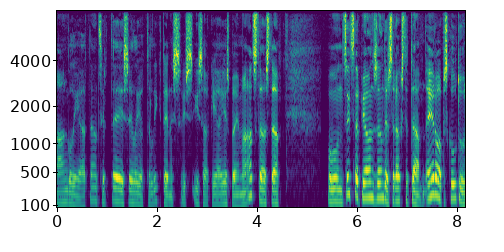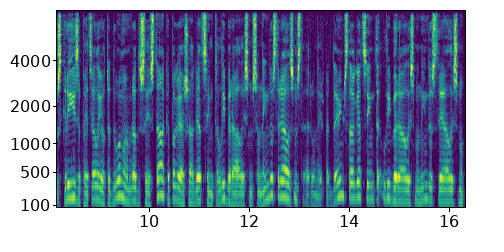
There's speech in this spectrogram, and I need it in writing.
Anglijā. Tāds ir T.S. Eliota liktenis visīsākajā iespējamā atstāstā. Un cits starp Jānis Zanders raksta tā: Eiropas kultūras krīze pēc Eliota domām radusies tā, ka pagājušā gadsimta liberālisms un industriālisms, tā runa ir par 19. gadsimta liberālismu un industriālismu,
